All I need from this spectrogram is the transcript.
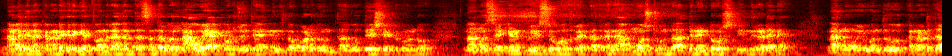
ನಾಳೆ ದಿನ ಕನ್ನಡಿಗರಿಗೆ ತೊಂದರೆ ಆದಂತ ಸಂದರ್ಭದಲ್ಲಿ ನಾವು ಯಾಕೆ ಅವ್ರ ಜೊತೆಯಾಗಿ ನಿಂತ್ಕೋಬಾರ್ದು ಅಂತ ಉದ್ದೇಶ ಇಟ್ಕೊಂಡು ನಾನು ಸೆಕೆಂಡ್ ಪಿ ಯು ಸಿ ಓದಬೇಕಾದ್ರೆ ಆಲ್ಮೋಸ್ಟ್ ಒಂದು ಹದಿನೆಂಟು ವರ್ಷದ ಹಿಂದ್ಗಡೆನೆ ನಾನು ಈ ಒಂದು ಕನ್ನಡದ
